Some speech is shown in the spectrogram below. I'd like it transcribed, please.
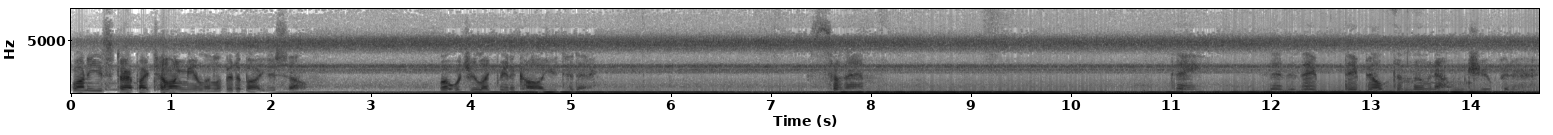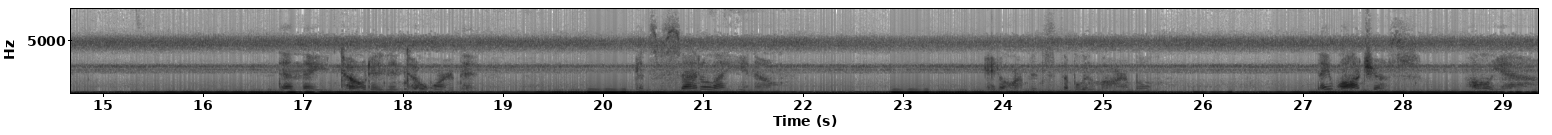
Why don't you start by telling me a little bit about yourself? What would you like me to call you today? Salim. They, they, they, they built the moon out in Jupiter. Then they towed it into orbit. It's a satellite, you know. It orbits the blue marble. They watch us. Oh, yeah.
